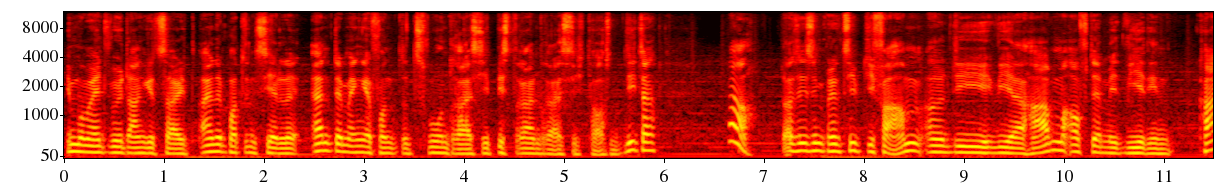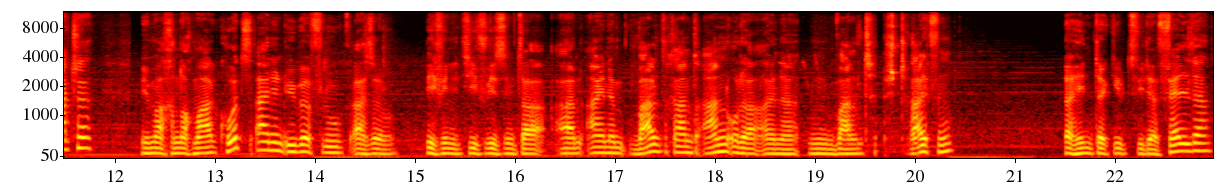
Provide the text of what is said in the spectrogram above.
Im Moment wird angezeigt eine potenzielle Erntemenge von 32 bis 33.000 Liter. Ja, das ist im Prinzip die Farm, äh, die wir haben auf der mit wir den Karte. Wir machen noch mal kurz einen Überflug, also definitiv, wir sind da an einem Waldrand an oder einem Waldstreifen. Dahinter gibt es wieder Felder.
